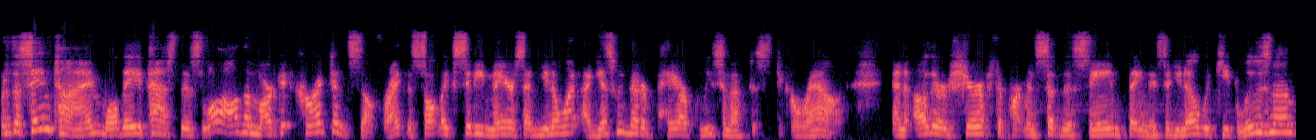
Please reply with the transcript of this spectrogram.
but at the same time, while they passed this law, the market corrected itself, right? The Salt Lake City mayor said, you know what? I guess we better pay our police enough to stick around. And other sheriff's departments said the same thing. They said, you know, we keep losing them.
